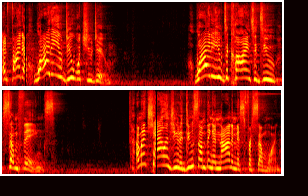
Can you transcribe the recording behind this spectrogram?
and find out why do you do what you do? Why do you decline to do some things? I'm going to challenge you to do something anonymous for someone.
